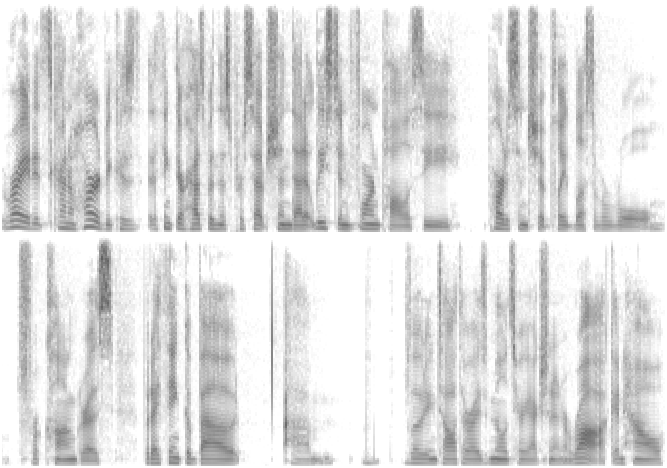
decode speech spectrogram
Right. It's kind of hard because I think there has been this perception that, at least in foreign policy, partisanship played less of a role for Congress. But I think about um, voting to authorize military action in Iraq and how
